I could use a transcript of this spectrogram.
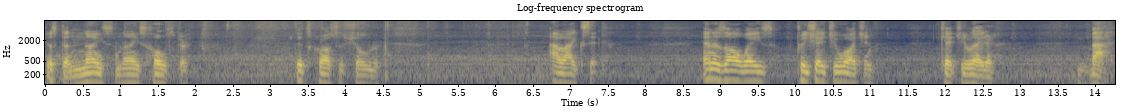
Just a nice, nice holster. Fits across the shoulder. I likes it. And as always, appreciate you watching. Catch you later. Bye.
